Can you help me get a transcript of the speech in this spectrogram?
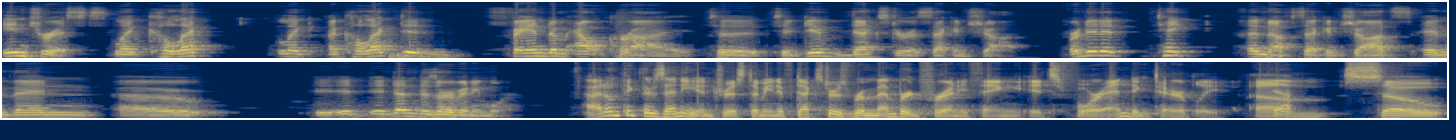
interest, like collect, like a collected fandom outcry to to give Dexter a second shot, or did it take enough second shots and then uh, it it doesn't deserve any more? I don't think there's any interest. I mean, if Dexter's remembered for anything, it's for ending terribly. Um, So,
